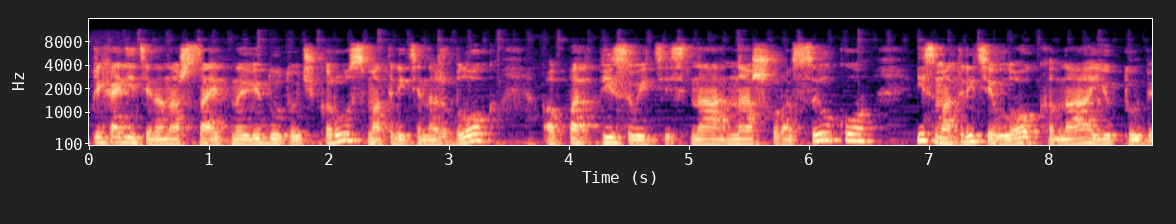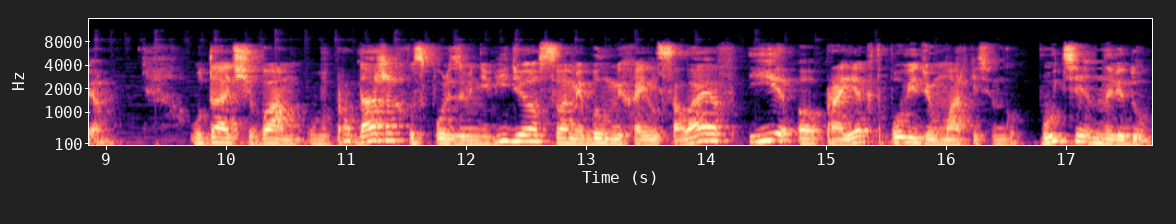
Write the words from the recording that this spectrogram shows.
приходите на наш сайт navidu.ru, смотрите наш блог – Э, подписывайтесь на нашу рассылку и смотрите влог на YouTube. Удачи вам в продажах, в использовании видео. С вами был Михаил Салаев и э, проект по видеомаркетингу. Будьте на виду.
